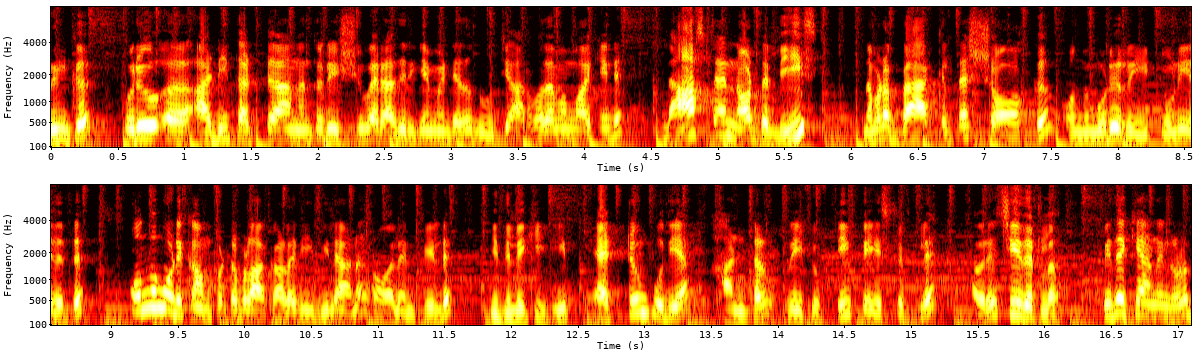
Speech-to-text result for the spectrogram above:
നിങ്ങൾക്ക് ഒരു അടി തട്ടുക അങ്ങനത്തെ ഒരു ഇഷ്യൂ വരാതിരിക്കാൻ വേണ്ടി അത് നൂറ്റി അറുപത് എം എം ആക്കിയിട്ട് last and not the least നമ്മുടെ ബാക്കിലത്തെ ഷോക്ക് ഒന്നും കൂടി റീട്യൂൺ ചെയ്തിട്ട് ഒന്നും കൂടി കംഫർട്ടബിൾ ആക്കാനുള്ള രീതിയിലാണ് റോയൽ എൻഫീൽഡ് ഇതിലേക്ക് ഈ ഏറ്റവും പുതിയ ഹൺഡ്രഡ് ത്രീ ഫിഫ്റ്റി ഫേസ് ലിഫ്റ്റിൽ അവർ ചെയ്തിട്ടുള്ളത്. ഇതൊക്കെയാണ് ഇതിനുള്ള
